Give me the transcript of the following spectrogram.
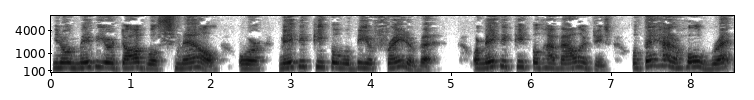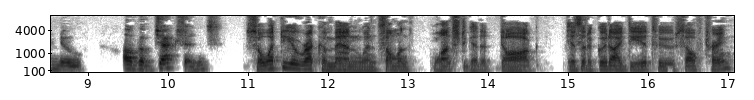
you know, maybe your dog will smell, or maybe people will be afraid of it, or maybe people have allergies." Well, they had a whole retinue of objections. So, what do you recommend when someone wants to get a dog? Is it a good idea to self train?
